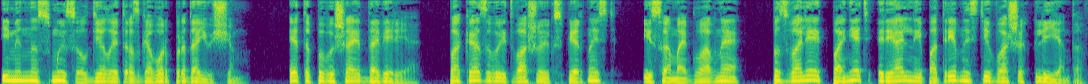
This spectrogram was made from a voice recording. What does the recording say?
Именно смысл делает разговор продающим. Это повышает доверие, показывает вашу экспертность и, самое главное, позволяет понять реальные потребности ваших клиентов.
